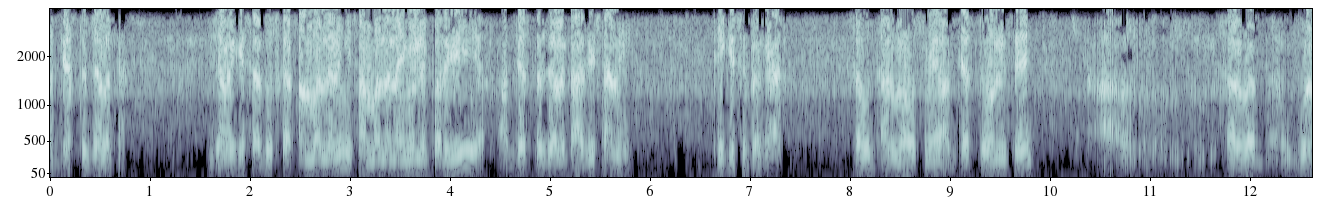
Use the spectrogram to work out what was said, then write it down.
अध्यस्त जल का। जल के साथ उसका संबंध नहीं संबंध नहीं होने पर भी अध्यस्त जल का अधिष्ठान है ठीक इसी प्रकार। सब धर्म उसमें अध्यस्त होने से सर्व गुण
